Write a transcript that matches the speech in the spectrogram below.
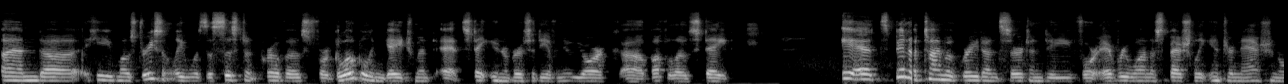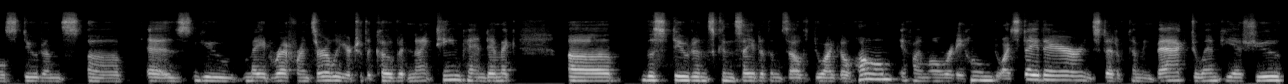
and uh, he most recently was Assistant Provost for Global Engagement at State University of New York, uh, Buffalo State. It's been a time of great uncertainty for everyone, especially international students. Uh, as you made reference earlier to the COVID 19 pandemic, uh, the students can say to themselves, Do I go home? If I'm already home, do I stay there instead of coming back to MTSU?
